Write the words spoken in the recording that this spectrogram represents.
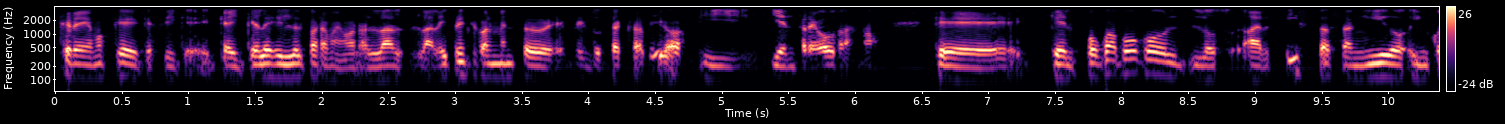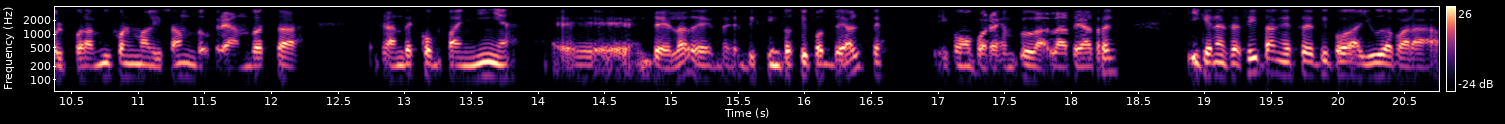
creemos que, que sí, que, hay que legislar para mejorar la, ley principalmente de, de industria creativa y, y entre otras, ¿no? Que, que poco a poco los artistas han ido incorporando y formalizando, creando estas grandes compañías eh, de, la, de, distintos tipos de arte, y como por ejemplo la, teatral, y que necesitan ese tipo de ayuda para,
